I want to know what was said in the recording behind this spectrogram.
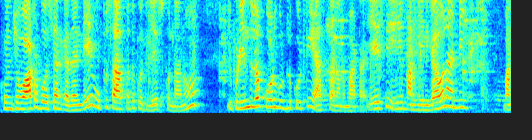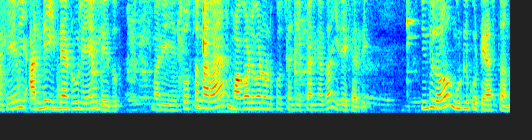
కొంచెం వాటర్ పోసాను కదండి. ఉప్పు సాకపోతే కొద్దిగా వేసుకున్నాను. ఇప్పుడు ఇందులో కోడిగుడ్లు కొట్టి వేస్తానమాట వేసి మనకి ఎన్ని కావాలో అన్నీ. మనకేమి అన్నీ ఇన్ని రూల్ ఏమి లేదు. మరి చూస్తున్నారా? మగవాళ్ళు కూడా వండుకోవచ్చు అని చెప్పాను కదా ఇదే కర్రీ. ఇందులో గుడ్లు కొట్టి వేస్తాను.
